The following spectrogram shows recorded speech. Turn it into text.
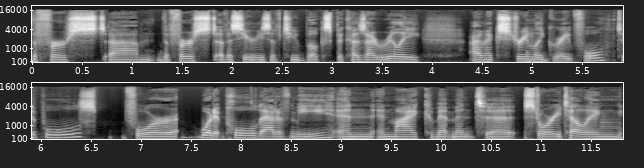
the first um, the first of a series of two books because I really I'm extremely grateful to Poole's for what it pulled out of me and and my commitment to storytelling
